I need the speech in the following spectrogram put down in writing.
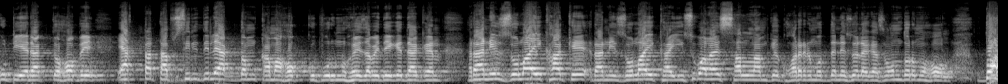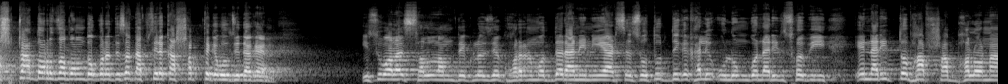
গুটিয়ে রাখতে হবে। একটা তাপসিরি দিলে একদম কামাহক্কু পূর্ণ হয়ে যাবে, দেখে দেখেন। রানী জোলাইখাকে, রানী জোলাইখা ইসুফ আলাহ সাল্লামকে ঘরের মধ্যে নিয়ে চলে গেছে অন্দরমহল দশটা দরজা বন্ধ করে দিয়েছে তাফসিরে কাশ্যাপ থেকে বলছি, দেখেন। আলাহ সাল্লাম দেখল যে ঘরের মধ্যে রানী নিয়ে আসছে, চতুর্দিকে খালি উলঙ্গ নারীর ছবি। এ নারীর তো ভাবসাব ভালো না,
